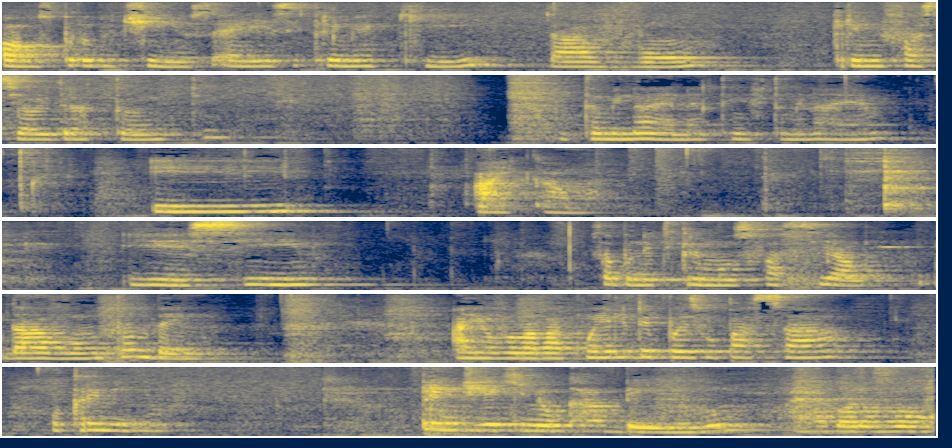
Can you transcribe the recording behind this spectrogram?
Ó, os produtinhos. É esse creme aqui, da Avon. Creme facial hidratante. Vitamina E, né? Tem vitamina E. E... Ai, calma. E esse sabonete cremoso facial da Avon também. Aí eu vou lavar com ele e depois vou passar o creminho. Prendi aqui meu cabelo, agora eu vou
